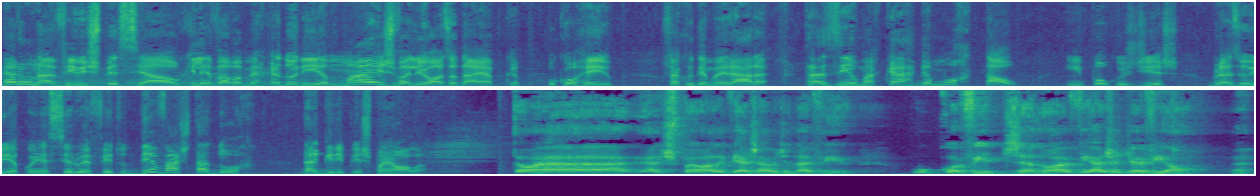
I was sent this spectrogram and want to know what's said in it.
Era um navio especial que levava a mercadoria mais valiosa da época, o correio. Só que o Demerara trazia uma carga mortal. E em poucos dias, o Brasil ia conhecer o efeito devastador da gripe espanhola. Então a, a espanhola viajava de navio. O Covid-19 viaja de avião. Né?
